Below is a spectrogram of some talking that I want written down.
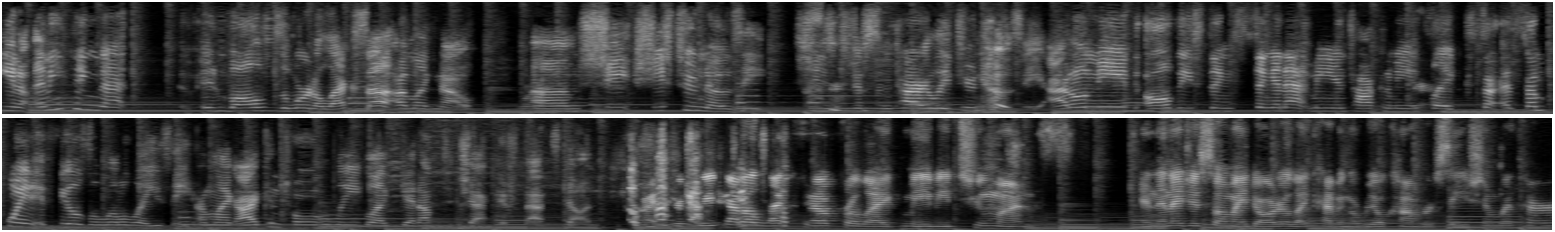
you know, anything that involves the word Alexa, I'm like, no. Um, she she's too nosy. She's just entirely too nosy. I don't need all these things singing at me and talking to me. It's like so, at some point it feels a little lazy. I'm like, I can totally like get up to check if that's done. We had Alexa for like maybe two months, and then I just saw my daughter like having a real conversation with her,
